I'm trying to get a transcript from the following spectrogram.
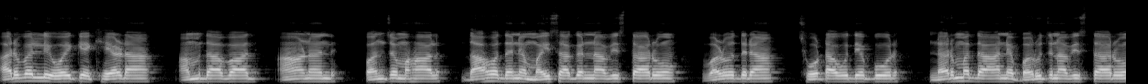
અરવલ્લી હોય કે ખેડા, અમદાવાદ, આણંદ, પંચમહાલ, દાહોદ અને મહીસાગરના વિસ્તારો, વડોદરા, છોટાઉદેપુર, નર્મદા અને ભરૂચના વિસ્તારો,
